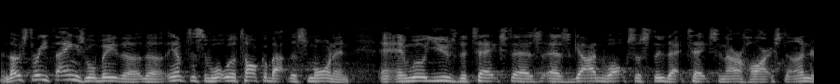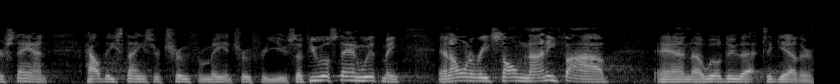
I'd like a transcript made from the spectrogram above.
And those three things will be the, the emphasis of what we'll talk about this morning. And, and we'll use the text as, as God walks us through that text in our hearts to understand how these things are true for me and true for you. So if you will stand with me, and I want to read Psalm 95, and uh, we'll do that together.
